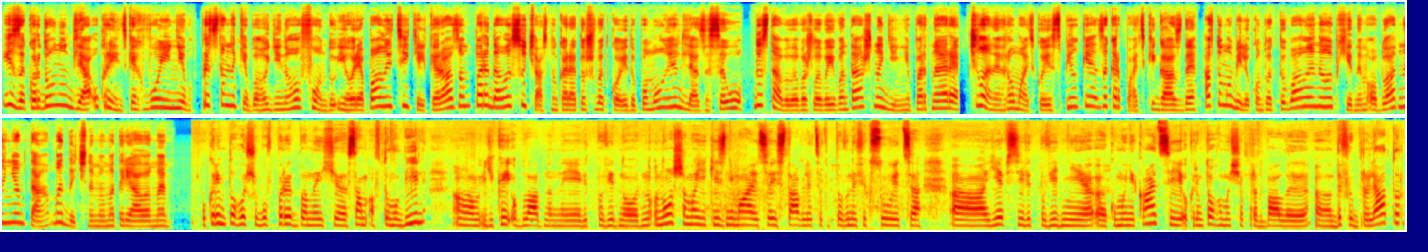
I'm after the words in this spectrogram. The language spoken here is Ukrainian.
Із-за кордону для українських воїнів представники благодійного фонду Ігоря Палиці тільки разом передали сучасну карету швидкої допомоги для ЗСУ. Доставили важливий вантаж надійні партнери, члени громадської спілки Закарпатські газди. Автомобіль укомплектували необхідним обладнанням та медичними матеріалами. Окрім того, що був придбаний е, сам автомобіль, е, який обладнаний відповідно ношами, які знімаються і ставляться, тобто вони фіксуються. Е, Є всі відповідні комунікації. Окрім того, ми ще придбали дефібрилятор,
